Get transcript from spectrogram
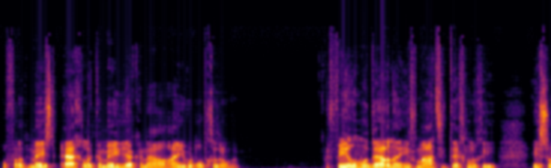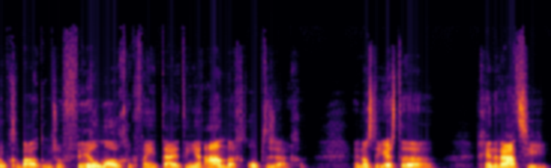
of van het meest ergelijke mediakanaal aan je wordt opgedrongen. Veel moderne informatietechnologie is erop gebouwd om zoveel mogelijk van je tijd en je aandacht op te zuigen. En als de eerste generatie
